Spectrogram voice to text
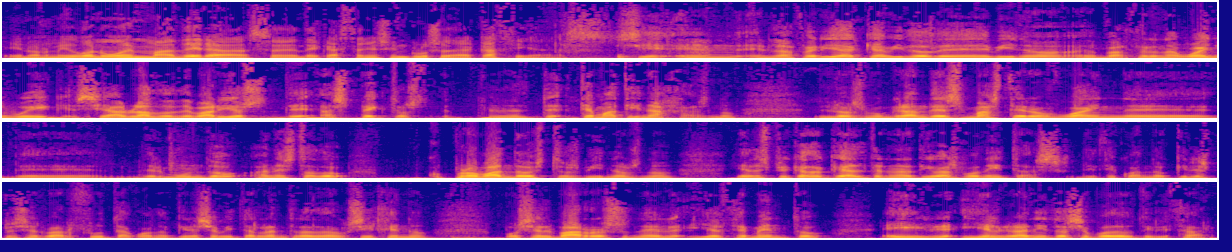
en hormigón o en maderas, eh, de castaños incluso de acacias. Sí, en, la feria que ha habido de vino, en Barcelona Wine Week, se ha hablado de varios de aspectos, en el tema tinajas, ¿no? Los grandes Master of Wine eh, del mundo han estado probando estos vinos, ¿no? Y han explicado que hay alternativas bonitas. Dice, cuando quieres preservar fruta, cuando quieres evitar la entrada de oxígeno, pues el barro es un, y el cemento e, y el granito se puede utilizar.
